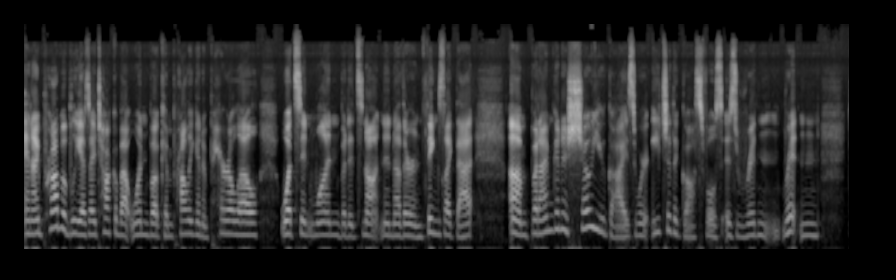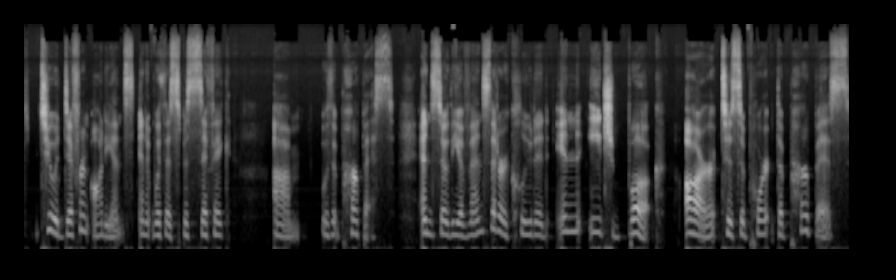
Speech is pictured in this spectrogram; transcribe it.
and I probably, as I talk about one book, I'm probably going to parallel what's in one, but it's not in another, and things like that. Um, but I'm going to show you guys where each of the Gospels is written written to a different audience and with a specific um, with a purpose. And so the events that are included in each book are to support the purpose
